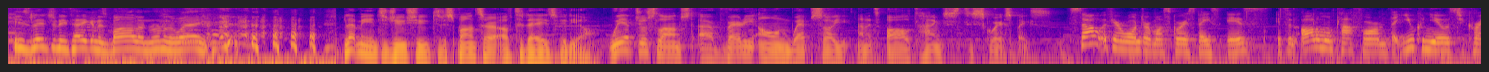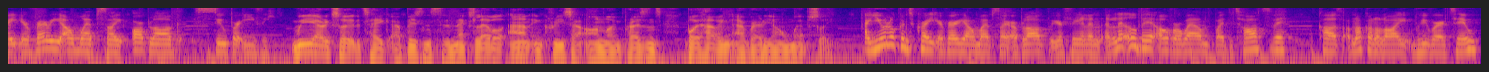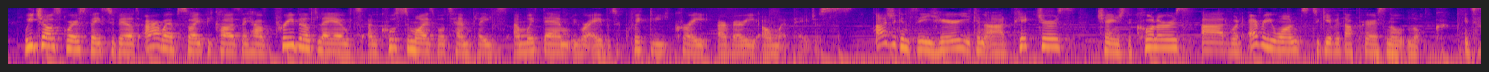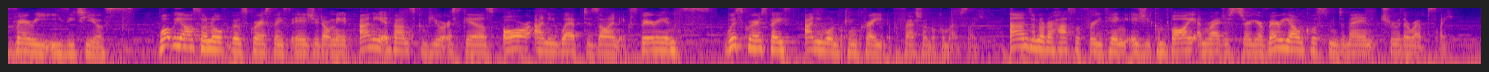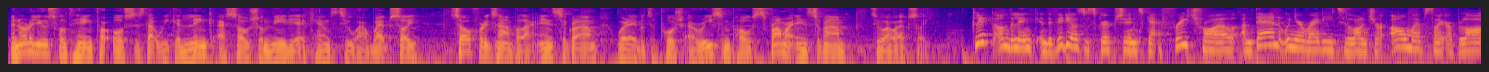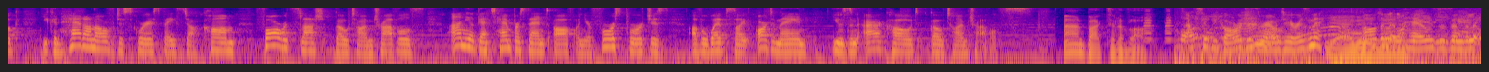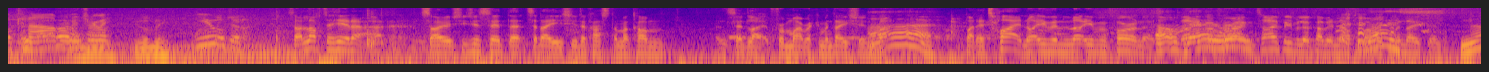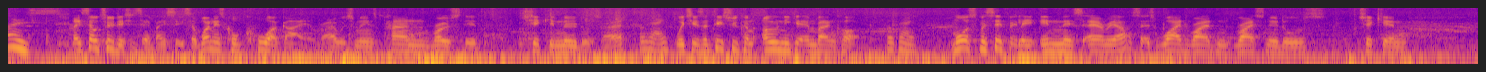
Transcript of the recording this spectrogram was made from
He's literally taking his ball and running away. Let me introduce you to the sponsor of today's video. We have just launched our very own website, and it's all thanks to Squarespace. So, if you're wondering what Squarespace is, it's an all in one platform that you can use to create your very own website or blog super easy. We are excited to take our business to the next level and increase our online presence by having our very own website. Are you looking to create your very own website or blog, but you're feeling a little bit overwhelmed by the thoughts of it? Because I'm not going to lie, we were too. We chose Squarespace to build our website because they have pre built layouts and customizable templates, and with them, we were able to quickly create our very own web pages. As you can see here, you can add pictures, change the colours, add whatever you want to give it that personal look. It's very easy to use. What we also love about Squarespace is you don't need any advanced computer skills or any web design experience. With Squarespace, anyone can create a professional looking website. And another hassle free thing is you can buy and register your very own custom domain through their website. Another useful thing for us is that we can link our social media accounts to our website. So, for example, our Instagram, we're able to push our recent posts from our Instagram to our website. Click on the link in the video's description to get a free trial, and then when you're ready to launch your own website or blog, you can head on over to squarespace.com forward slash GoTime Travels, and you'll get 10% off on your first purchase of a website or domain using our code GoTime Travels. And back to the vlog. It's absolutely gorgeous around here, isn't it? Yeah, it is, All the yeah. little houses and the little canal running through it. Mm-hmm. Lovely. Beautiful. So I'd love to hear that. So she just said that today she had a customer come and said like from my recommendation, Ah, but, but they're Thai, not even not even foreigners. Okay, not even foreign right. Thai people are coming now from my Nice. recommendation. nice. They sell two dishes here basically. So one is called kuah gai, right, which means pan roasted chicken noodles, right? Okay. Which is a dish you can only get in Bangkok. Okay. More specifically in this area, so it's wide rice noodles, chicken,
